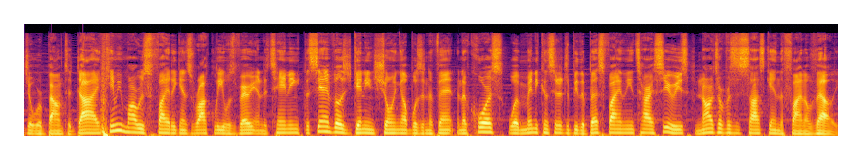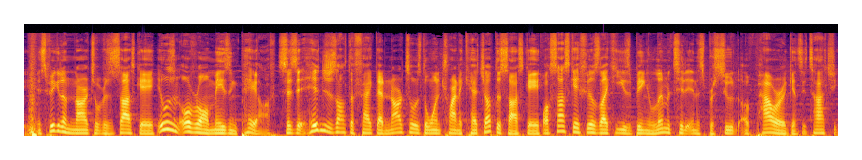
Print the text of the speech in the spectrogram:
Ninja were bound to die. Kimimaro's fight against Rock Lee was very entertaining, the Sand Village Genin showing up was an event, and of course, what many consider to be the best fight in the entire series, Naruto vs Sasuke in the final valley. And speaking of Naruto vs Sasuke, it was an overall amazing payoff, since it hinges off the fact that Naruto is the one trying to catch up to Sasuke, while Sasuke feels like he is being limited in his pursuit of power against Itachi.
